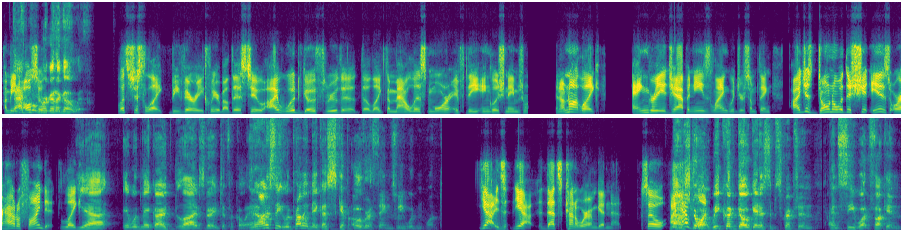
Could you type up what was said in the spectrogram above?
I mean, That's also what we're gonna go with. let's just like be very clear about this too. I would go through the the like the MAL list more if the English names were. And I'm not like angry at Japanese language or something. I just don't know what this shit is or how to find it. Like yeah, it would make our lives very difficult, and honestly, it would probably make us skip over things we wouldn't want. yeah, it's yeah, that's kind of where I'm getting at. So I Now, have sure, one. we could go get a subscription and see what fucking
